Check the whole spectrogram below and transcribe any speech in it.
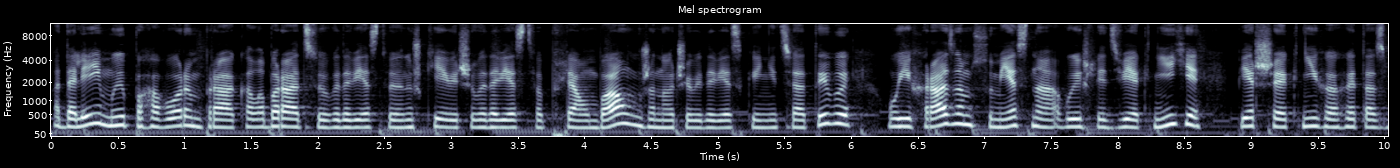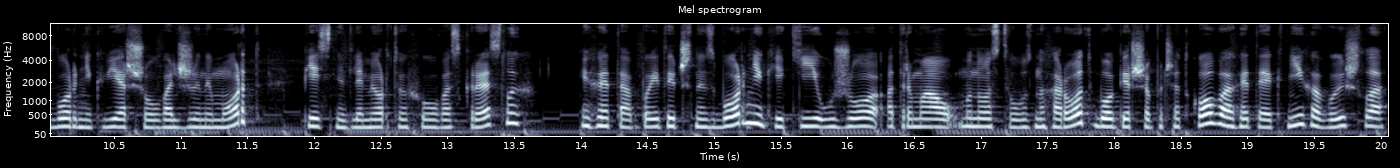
А далей мы пагаворым пра калабарацыю выдавецтва Янушкевіча выдавецтва пляумбаум жаночай выдавецкай ініцыятывы. У іх разам сумесна выйшлі дзве кнігі. Першая кніга гэта зборнік вершаў вальжыны морт, песні для мёртвых і ў васкрэслых і гэта паэтычны зборнік які ўжо атрымаў мноства ўзнагарод бо першапачаткова гэтая кніга выйшла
